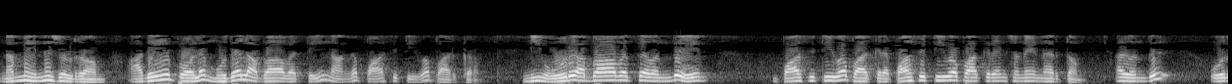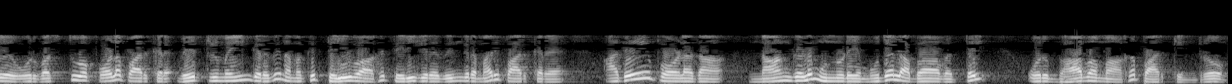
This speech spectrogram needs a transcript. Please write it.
நம்ம என்ன சொல்றோம்? அதே போல முதல் அபாவத்தையும் நாங்க பாசிட்டிவா பார்க்கிறோம். நீ ஒரு அபாவத்தை வந்து பாசிட்டிவா பாக்குற பாசிட்டிவா பாக்குறேன்னு சொன்ன என்ன அர்த்தம்? அது வந்து ஒரு ஒரு வஸ்துவை போல பார்க்கிற. வேற்றுமைங்கிறது நமக்கு தெளிவாக தெரிகிறதுங்கிற மாதிரி பார்க்கிற. அதே போலதான் நாங்களும் உன்னுடைய முதல் அபாவத்தை ஒரு பாவமாக பார்க்கின்றோம்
